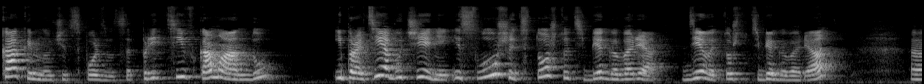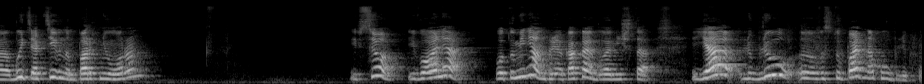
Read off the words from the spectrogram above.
Как им научиться пользоваться? Прийти в команду и пройти обучение, и слушать то, что тебе говорят. Делать то, что тебе говорят, э, быть активным партнером. И все, и вуаля. Вот у меня, например, какая была мечта? Я люблю э, выступать на публику.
